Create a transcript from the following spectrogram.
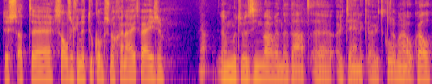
Dus dat zal zich in de toekomst nog gaan uitwijzen. Ja, dan moeten we zien waar we inderdaad uiteindelijk uitkomen. Ja. Ook wel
